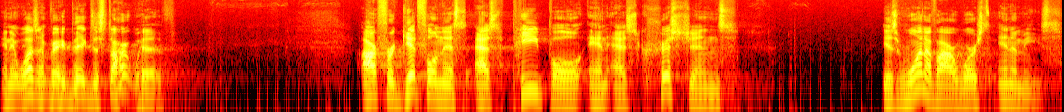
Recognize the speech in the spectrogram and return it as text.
And it wasn't very big to start with. Our forgetfulness as people and as Christians is one of our worst enemies.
